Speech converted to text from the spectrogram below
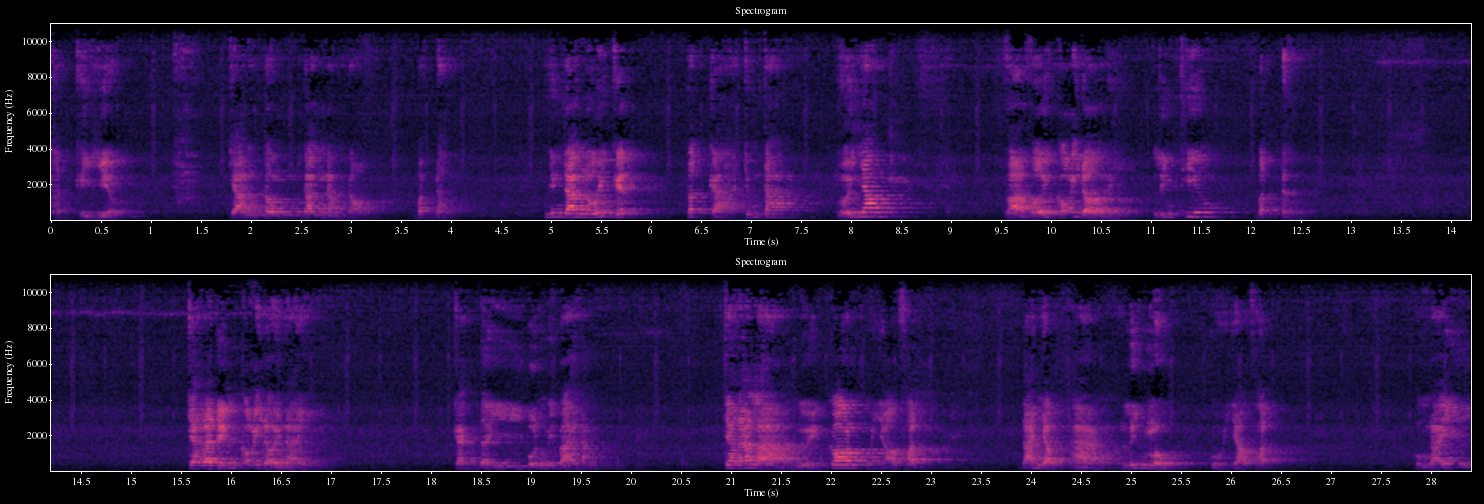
Thật kỳ diệu, cha An Tông đang nằm đó, bất động. Nhưng đang nối kết tất cả chúng ta với nhau và với cõi đời linh thiêng bất tử. Cha đã đến cõi đời này cách đây 43 năm. Cha đã là người con của giáo phật, đã nhập hàng linh mục của giáo phận. Hôm nay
